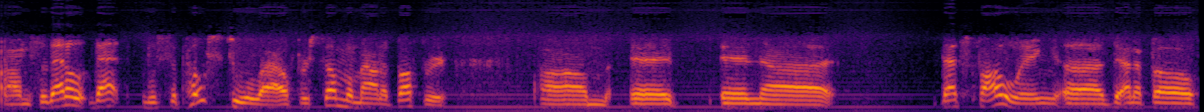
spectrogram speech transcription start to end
Um, so that that was supposed to allow for some amount of buffer, um, and, and uh, that's following uh, the NFL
